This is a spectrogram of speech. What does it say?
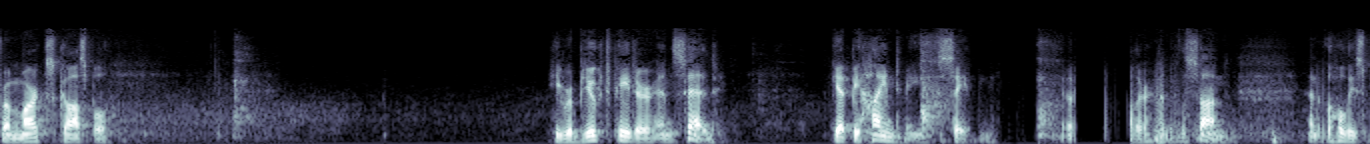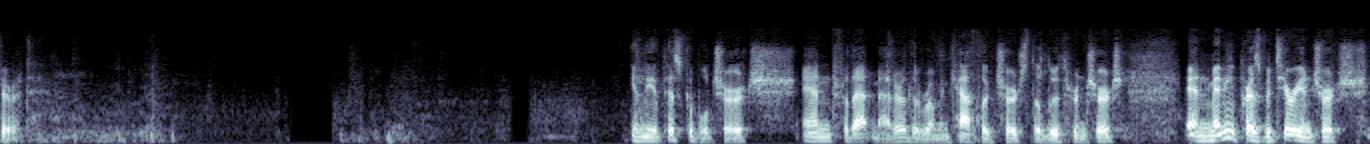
from Mark's Gospel. He rebuked Peter and said, Get behind me, Satan, the Father, and of the Son, and of the Holy Spirit. In the Episcopal Church, and for that matter, the Roman Catholic Church, the Lutheran Church, and many Presbyterian Church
